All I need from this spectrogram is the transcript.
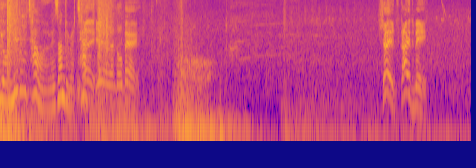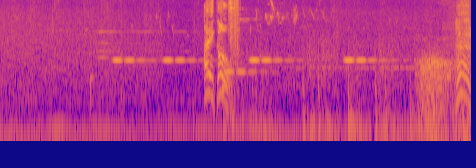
Your middle tower is under I attack. hear and obey. Shades, guide me. I go. Ah,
